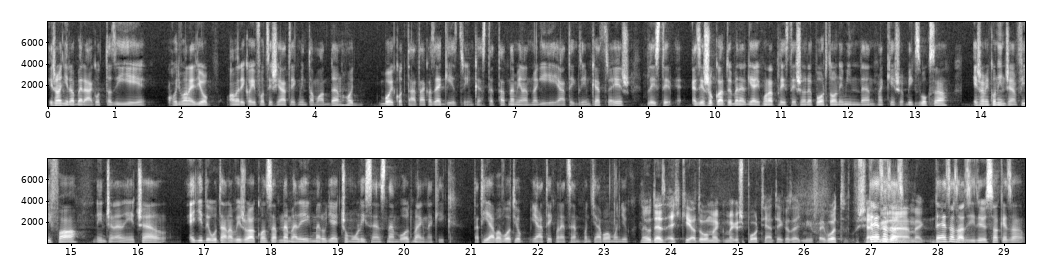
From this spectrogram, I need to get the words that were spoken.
és annyira berágott az IE, hogy van egy jobb amerikai focis játék, mint a Madden, hogy bolykottálták az egész Dreamcast-et, tehát nem jelent meg IE játék Dreamcast-re, és Playsta- ezért sokkal több energiájuk maradt PlayStation-re portolni mindent, meg később Xbox-ra. És amikor nincsen FIFA, nincsen NHL, egy idő után a Visual Concept nem elég, mert ugye egy csomó licensz nem volt meg nekik. Tehát hiába volt jobb játékmenet szempontjából mondjuk na jó, de ez egy kiadó, meg, meg a sportjáték az egy műfaj. Volt de semmi ez, az az, meg... de ez az az időszak, ez a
